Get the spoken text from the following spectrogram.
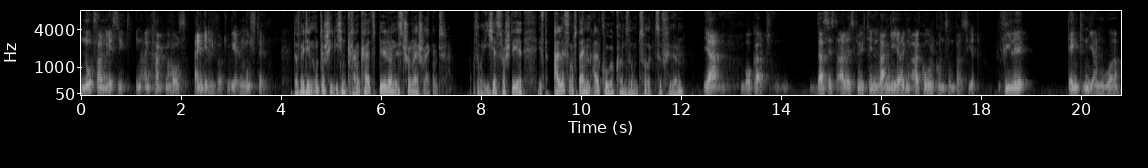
notfallmäßig in ein Krankenhaus eingeliefert werden musste. Das mit den unterschiedlichen Krankheitsbildern ist schon erschreckend. So wie ich es verstehe, ist alles auf deinen Alkoholkonsum zurückzuführen? Ja, Burkhard, das ist alles durch den langjährigen Alkoholkonsum passiert. Viele denken ja nur,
